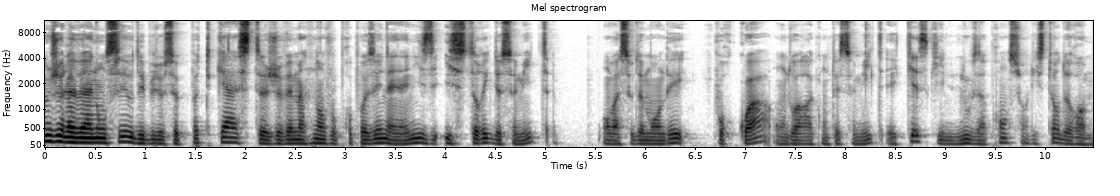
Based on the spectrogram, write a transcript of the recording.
Comme je l'avais annoncé au début de ce podcast, je vais maintenant vous proposer une analyse historique de ce mythe. On va se demander pourquoi on doit raconter ce mythe et qu'est-ce qu'il nous apprend sur l'histoire de Rome.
